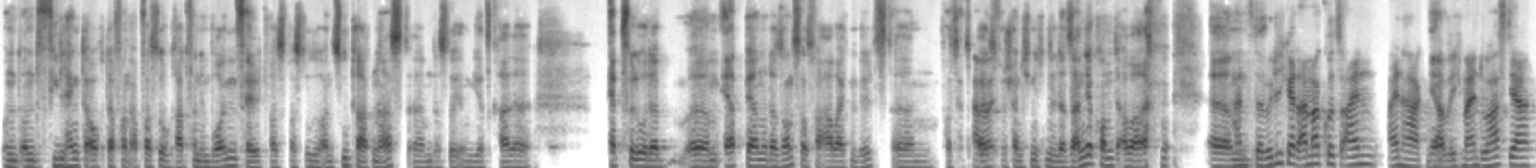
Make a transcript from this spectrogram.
Und, und viel hängt auch davon ab, was so gerade von den Bäumen fällt, was, was du so an Zutaten hast, ähm, dass du irgendwie jetzt gerade Äpfel oder ähm, Erdbeeren oder sonst was verarbeiten willst, ähm, was jetzt beides wahrscheinlich nicht in eine Lasagne kommt, aber ähm, Hans, da würde ich gerade einmal kurz ein, einhaken. Ja. Also ich meine, du hast ja,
